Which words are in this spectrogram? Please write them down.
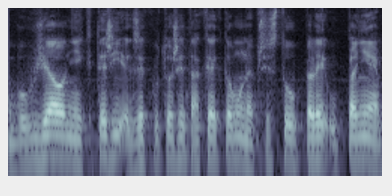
Bohužel někteří exekutoři také k tomu nepřistoupili úplně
